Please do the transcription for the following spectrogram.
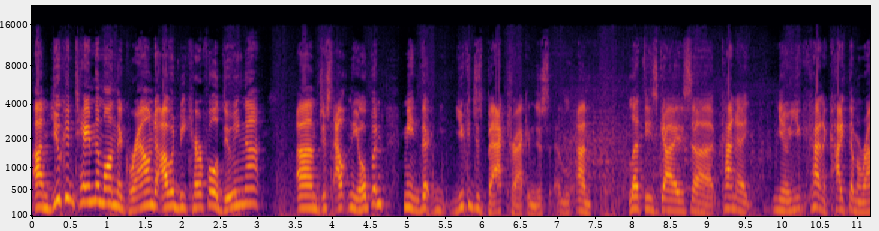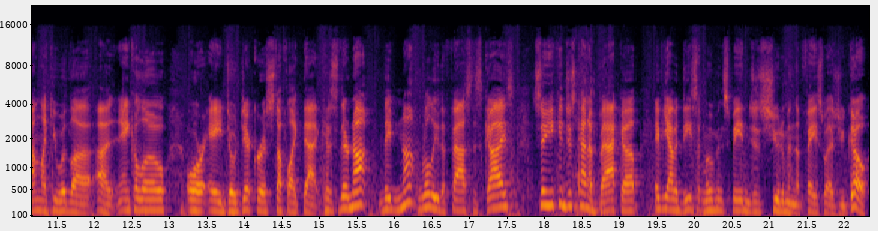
Um, you can tame them on the ground. I would be careful doing that. Um, just out in the open. I mean, you could just backtrack and just um, let these guys uh, kind of you know, you can kind of kite them around like you would uh, an Ankylo or a Doedicurus, stuff like that. Because they're not, they're not really the fastest guys. So you can just kind of back up if you have a decent movement speed and just shoot them in the face as you go.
